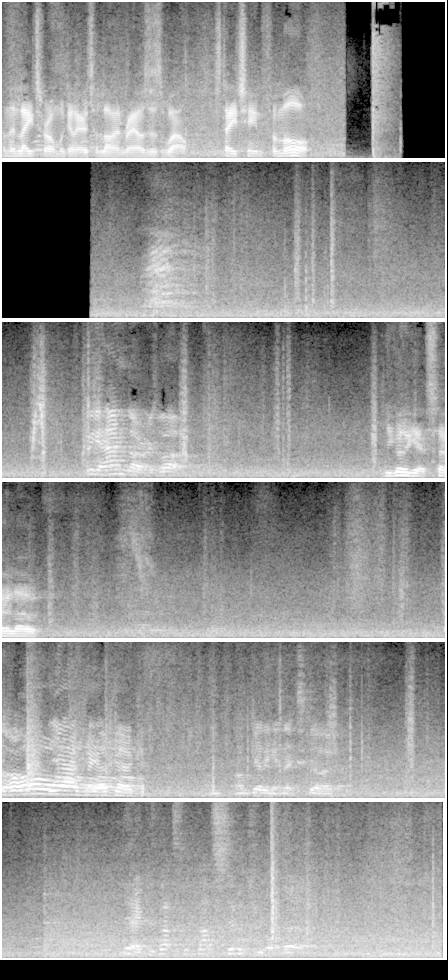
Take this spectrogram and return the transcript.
and then later on we're going to go to line rails as well. Stay tuned for more. Put your hand lower as well. You got to get so low. Oh, yeah, okay, okay, okay. I'm getting it next go. Yeah, because that's that's symmetry right there.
